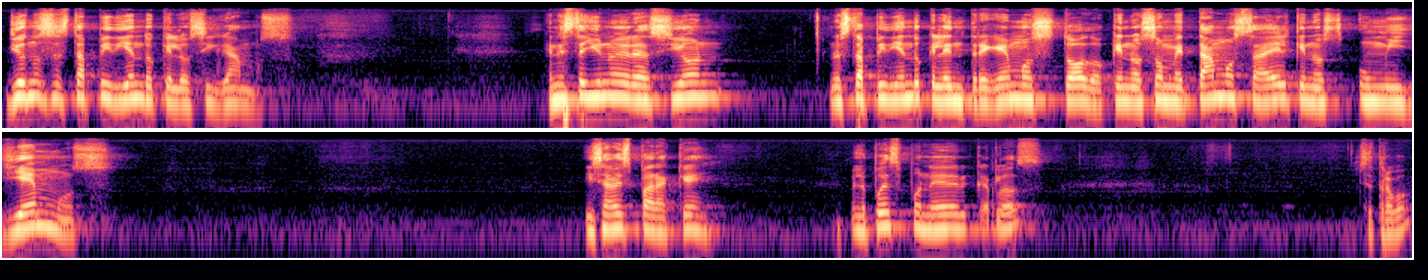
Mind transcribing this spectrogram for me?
Dios nos está pidiendo que lo sigamos. En este ayuno y oración nos está pidiendo que le entreguemos todo, que nos sometamos a Él, que nos humillemos. ¿Y sabes para qué? ¿Me lo puedes poner, Carlos? ¿Se trabó?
